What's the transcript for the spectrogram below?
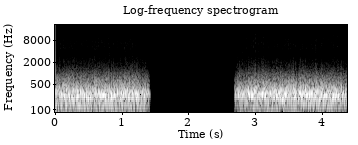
Thank you.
